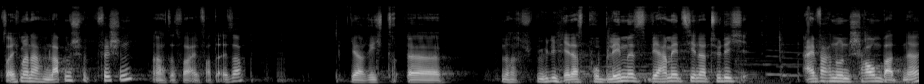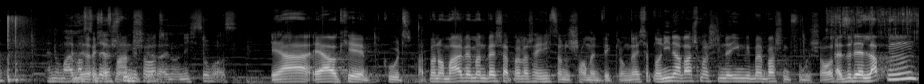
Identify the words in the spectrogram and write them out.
Soll ich mal nach dem Lappen sch- fischen? Ach, das war einfach, da ist er. Ja, riecht äh, nach Spüli. Ja, das Problem ist, wir haben jetzt hier natürlich einfach nur ein Schaumbad, ne? Ja, normal Wenn machst ihr du da anschaut. rein und nicht sowas. Ja, ja, okay, gut. Hat man normal, wenn man wäscht, hat man wahrscheinlich nicht so eine Schaumentwicklung. Ne? Ich habe noch nie einer Waschmaschine irgendwie beim Waschen zugeschaut. Also der Lappen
